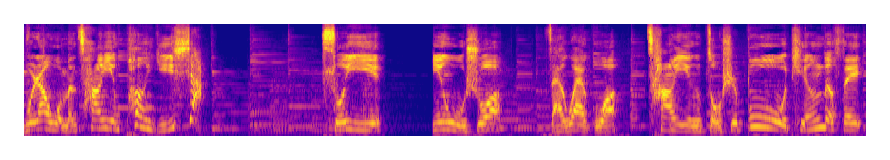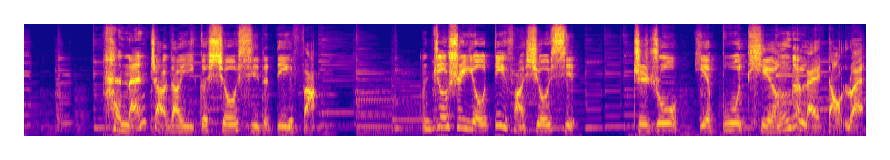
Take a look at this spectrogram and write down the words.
不让我们苍蝇碰一下。所以鹦鹉说，在外国苍蝇总是不停地飞，很难找到一个休息的地方。就是有地方休息，蜘蛛也不停的来捣乱，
